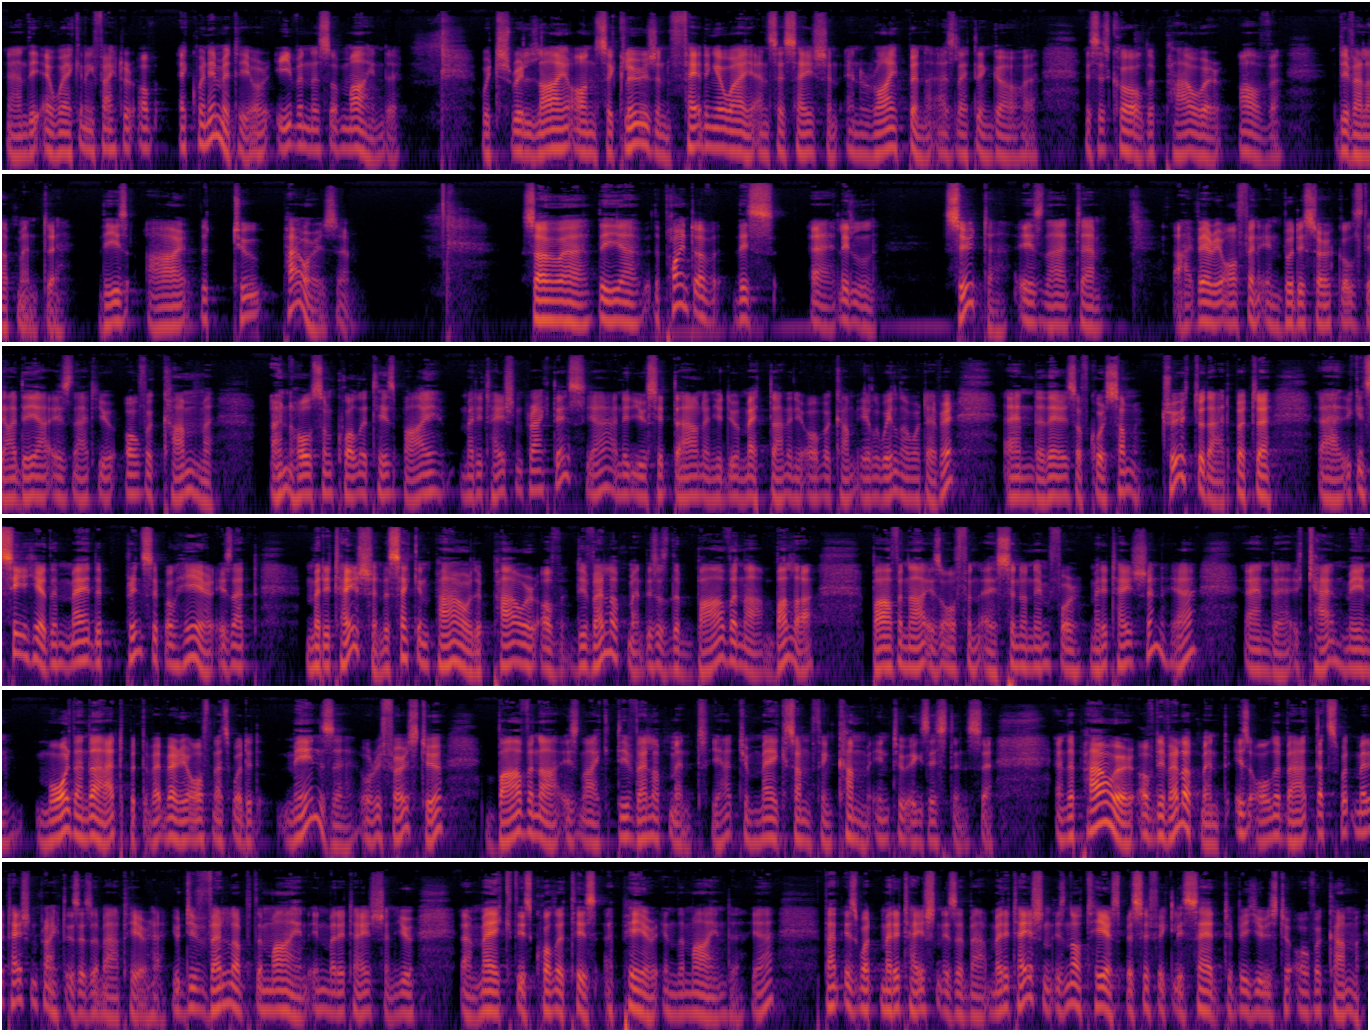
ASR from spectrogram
and the awakening factor of equanimity or evenness of mind, uh, which rely on seclusion, fading away, and cessation, and ripen as letting go. Uh, this is called the power of development. these are the two powers. So uh, the uh, the point of this uh, little sutta is that um, very often in Buddhist circles the idea is that you overcome unwholesome qualities by meditation practice, yeah, and you sit down and you do metta and you overcome ill will or whatever, and uh, there is of course some truth to that, but uh, uh, you can see here the the principle here is that meditation, the second power, the power of development. This is the bhavana, bala. Bhavana is often a synonym for meditation, yeah, and uh, it can mean more than that, but very often that's what it means uh, or refers to. Bhavana is like development, yeah, to make something come into existence. Uh, and the power of development is all about that's what meditation practice is about here. You develop the mind in meditation, you uh, make these qualities appear in the mind. Yeah? That is what meditation is about. Meditation is not here specifically said to be used to overcome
